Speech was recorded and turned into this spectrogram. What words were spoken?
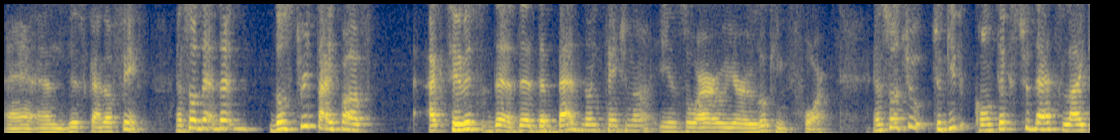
and, and this kind of things. And so the, the, those three type of activities, the, the, the bad non-intentional is where we are looking for. And so to, to give context to that, like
